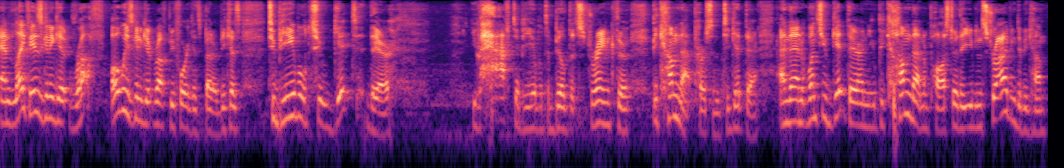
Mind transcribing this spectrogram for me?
And life is going to get rough, always going to get rough before it gets better. Because to be able to get there, you have to be able to build the strength or become that person to get there. And then once you get there and you become that imposter that you've been striving to become,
